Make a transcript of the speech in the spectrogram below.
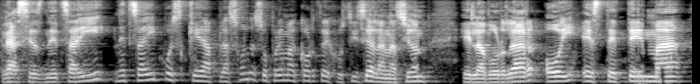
Gracias, Netzaí. Netzaí, pues que aplazó la Suprema Corte de Justicia de la Nación el abordar hoy este tema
